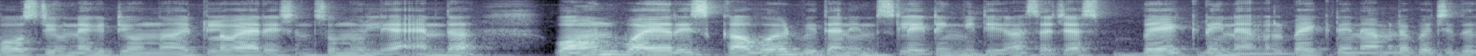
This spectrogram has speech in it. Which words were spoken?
പോസിറ്റീവ് നെഗറ്റീവ് ഒന്നും ആയിട്ടുള്ള വേരിയേഷൻസ് ഒന്നും ഇല്ല. And the wound wire is covered with an insulating material such as baked enamel baked ഇനാമലൊക്കെ വെച്ച് ഇത്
